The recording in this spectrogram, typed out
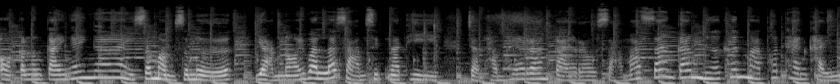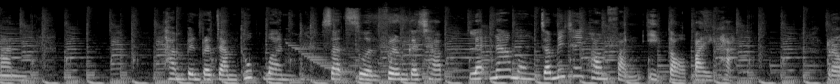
ออกกำลังกายง่ายๆ สม่ำเสมอ อย่างน้อยวันละ 30 นาที จะทำให้ร่างกายเราสามารถสร้างกล้ามเนื้อขึ้นมาทดแทนไขมันทำเป็นประจำทุกวัน สัดส่วนเฟิร์มกระชับ และหน้ามองจะไม่ใช่ความฝันอีกต่อไปค่ะ เรา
